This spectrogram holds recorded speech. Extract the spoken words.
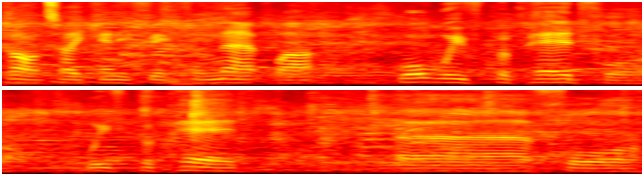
can't take anything from that. But what we've prepared for, we've prepared uh, for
